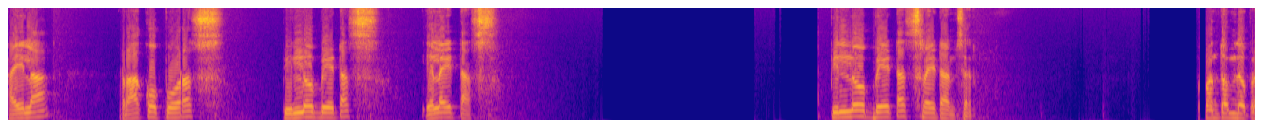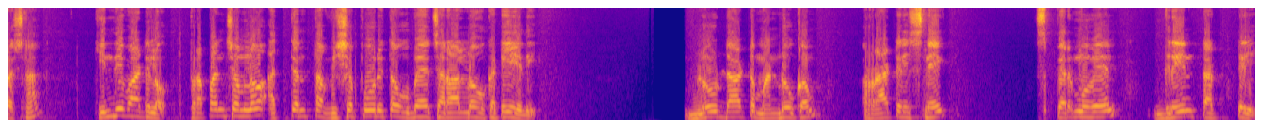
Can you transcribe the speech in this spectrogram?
హైలా రాకోపోరస్ పిల్లోబేటస్ ఎలైటస్. పిల్లోబేటస్ రైట్ ఆన్సర్. పంతొమ్మిదో ప్రశ్న. కింది వాటిలో ప్రపంచంలో అత్యంత విషపూరిత ఉభయచరాల్లో ఒకటి ఏది? బ్లూ డాట్ మండూకం rattle snake sperm whale green turtle.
